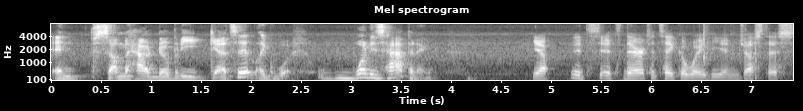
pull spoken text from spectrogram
and somehow nobody gets it. Like, what what is happening? Yeah, it's it's there to take away the injustice,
